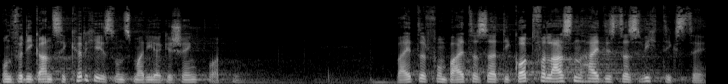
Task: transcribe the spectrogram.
Und für die ganze Kirche ist uns Maria geschenkt worden. Weiter von Balthasar, die Gottverlassenheit ist das Wichtigste.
